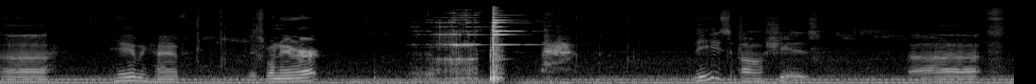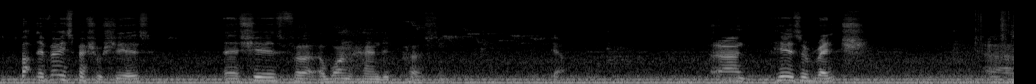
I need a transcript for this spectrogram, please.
Uh, here we have this one here. These are shears, uh, but they're very special shears. They're shears for a one-handed person. Yeah. And here's a wrench. Uh,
